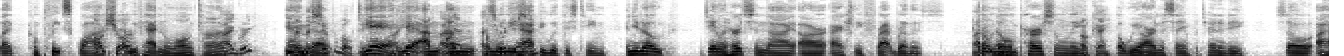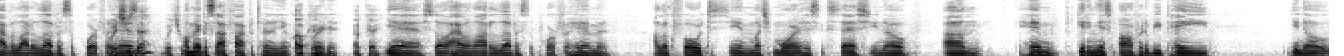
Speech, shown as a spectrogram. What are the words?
like complete squad Oh, sure. that we've had in a long time. I agree. Even the uh, Super Bowl team. Yeah, yeah. I'm I I'm. I I'm really you're saying. happy with this team. And you know, Jalen Hurts and I are actually frat brothers. I don't know him personally, Okay. but we are in the same fraternity. So I have a lot of love and support for Which him. Which is that? Which one? Omega Psi Phi Fraternity Incorporated. Okay. Yeah, so I have a lot of love and support for him, and I look forward to seeing much more of his success. You know, um, him getting this offer to be paid. You know,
